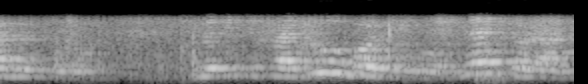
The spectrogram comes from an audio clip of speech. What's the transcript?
bardzo dużo. Będziecie trwać długo, długo. Restaurant.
